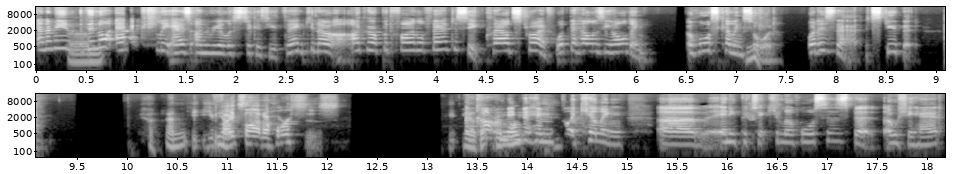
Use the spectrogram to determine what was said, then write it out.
and I mean they're Um, not actually as unrealistic as you think. You know, I I grew up with Final Fantasy, Cloud Strife. What the hell is he holding? A horse-killing Mm. sword. What is that? It's stupid. Yeah, and He, he you know, fights a lot of horses. I that- can't a lot- remember him like killing uh, any particular horses, but I wish he had.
